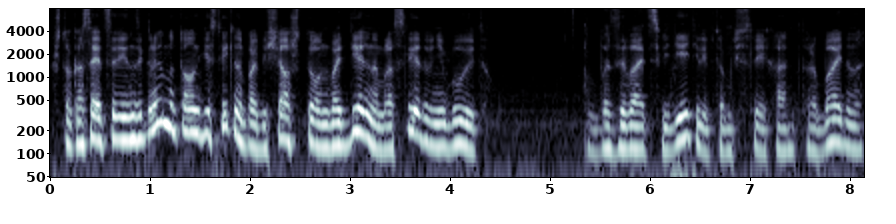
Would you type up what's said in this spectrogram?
Что касается Линдзи Грэма, то он действительно пообещал, что он в отдельном расследовании будет вызывать свидетелей, в том числе и Хантера Байдена.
